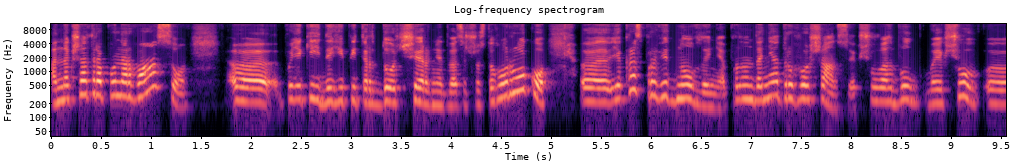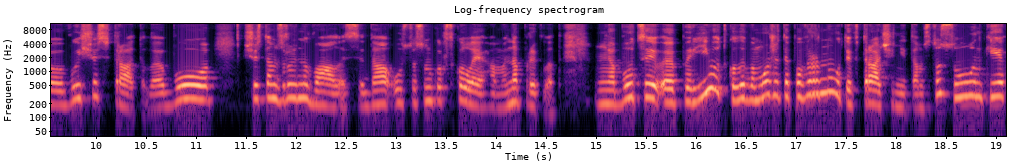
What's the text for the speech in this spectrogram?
А накшатра Пунарвасу, е, по якій йде Юпітер до червня 26-го року, якраз про відновлення, про надання другого шансу. Якщо у вас був, якщо е, ви щось втратили, або щось там зруйнувалося да, у стосунках з колегами, наприклад, або це е, період, коли ви можете повернути втрачені там стосунки,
